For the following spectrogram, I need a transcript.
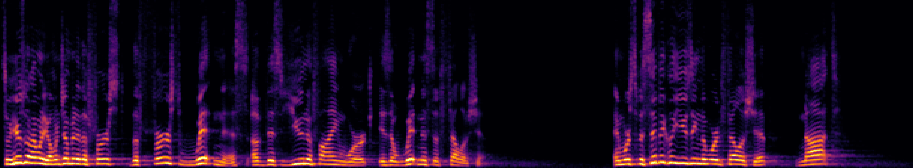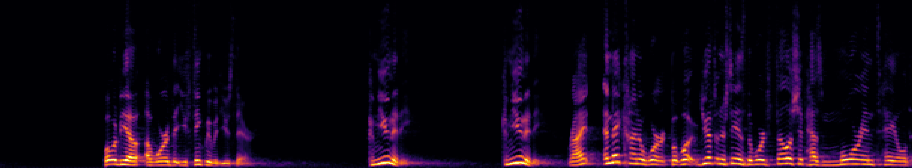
So here's what I want to do. I want to jump into the first, the first witness of this unifying work is a witness of fellowship. And we're specifically using the word fellowship, not what would be a, a word that you think we would use there? Community. Community, right? And they kind of work, but what you have to understand is the word fellowship has more entailed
